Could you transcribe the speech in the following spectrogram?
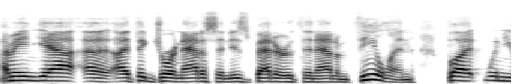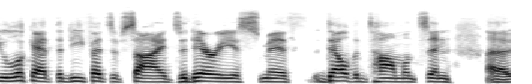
I mean, yeah, uh, I think Jordan Addison is better than Adam Thielen, but when you look at the defensive side, Za'Darius Smith, Dalvin Tomlinson, uh,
